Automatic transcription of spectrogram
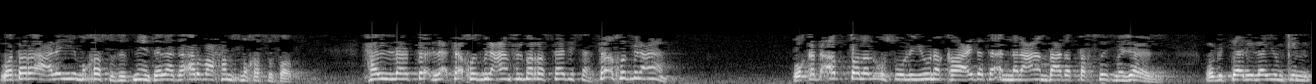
وطرأ عليه مخصص اثنين ثلاثة أربعة خمس مخصصات هل لا تأخذ بالعام في المرة السادسة؟ تأخذ بالعام. وقد أبطل الأصوليون قاعدة أن العام بعد التخصيص مجاز وبالتالي لا يمكن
